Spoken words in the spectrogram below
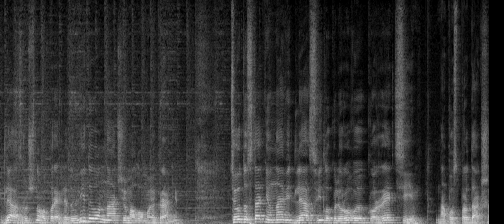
для зручного перегляду відео на чималому екрані. Цього достатньо навіть для світлокольорової корекції на постпродакшн.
